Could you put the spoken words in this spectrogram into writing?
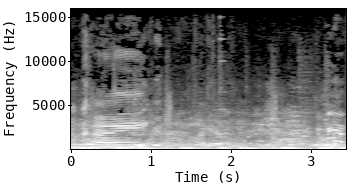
Okay. we have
